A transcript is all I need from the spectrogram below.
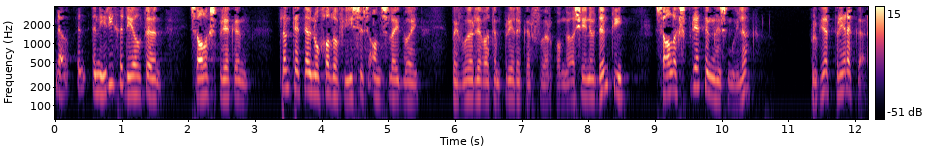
Nou in in hierdie gedeelte in Saligspreking klink dit nou nogal of Jesus aansluit by by woorde wat in Prediker voorkom. Nou as jy nou dink die Saligspreking is moeilik, probeer Prediker.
